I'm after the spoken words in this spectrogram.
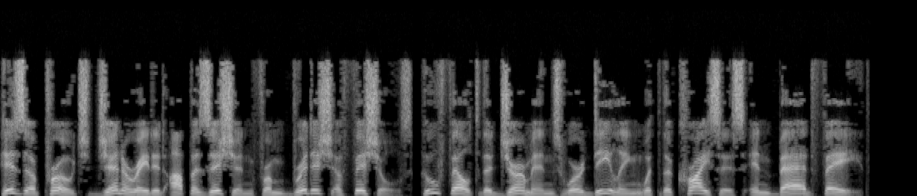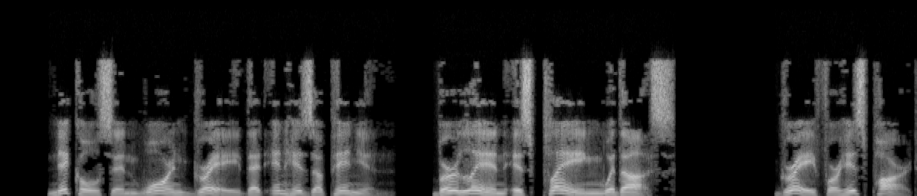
His approach generated opposition from British officials, who felt the Germans were dealing with the crisis in bad faith. Nicolson warned Grey that in his opinion, "...Berlin is playing with us." Grey for his part,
